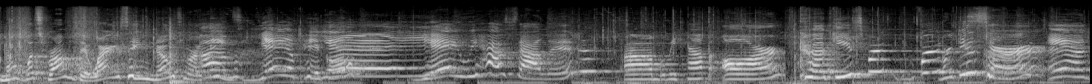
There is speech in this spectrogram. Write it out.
No, what's wrong with it? Why are you saying no to our Um, things? Yay, a pickle. Yay! Yay, we have salad. Um, we have our Cookies for, for, dessert. And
